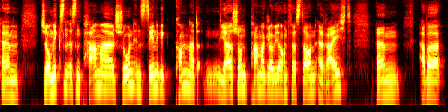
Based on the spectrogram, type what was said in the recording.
Ähm, Joe Mixon ist ein paar Mal schon in Szene gekommen, hat ja schon ein paar Mal, glaube ich, auch ein First Down erreicht. Ähm, aber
